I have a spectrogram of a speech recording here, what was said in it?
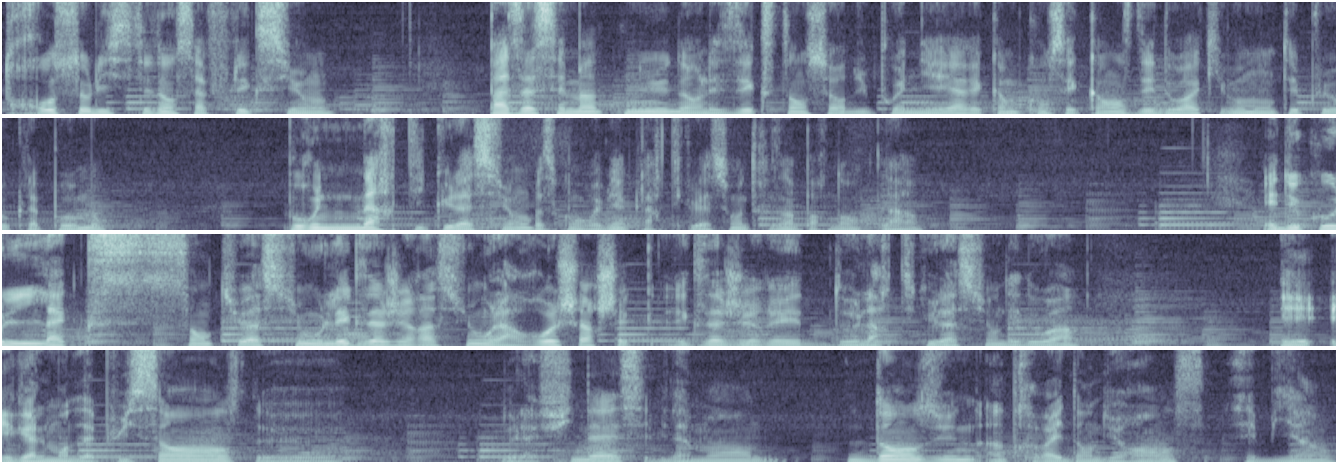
trop sollicité dans sa flexion, pas assez maintenu dans les extenseurs du poignet, avec comme conséquence des doigts qui vont monter plus haut que la paume, pour une articulation, parce qu'on voit bien que l'articulation est très importante là. Et du coup, l'accentuation ou l'exagération ou la recherche exagérée de l'articulation des doigts, et également de la puissance, de, la finesse évidemment, dans un travail d'endurance, eh bien,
